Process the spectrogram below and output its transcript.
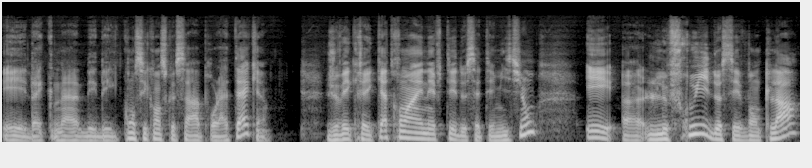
et les, conséquences que ça a pour la tech. Je vais créer 80 NFT de cette émission et euh, le fruit de ces ventes-là,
